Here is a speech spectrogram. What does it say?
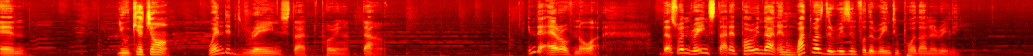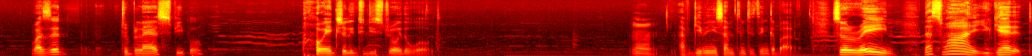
and you will catch on when did rain start pouring down? In the era of noah that's when rain started pouring down and what was the reason for the rain to pour down really was it to bless people or actually to destroy the world Mm, I've given you something to think about. So, rain, that's why you get it.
